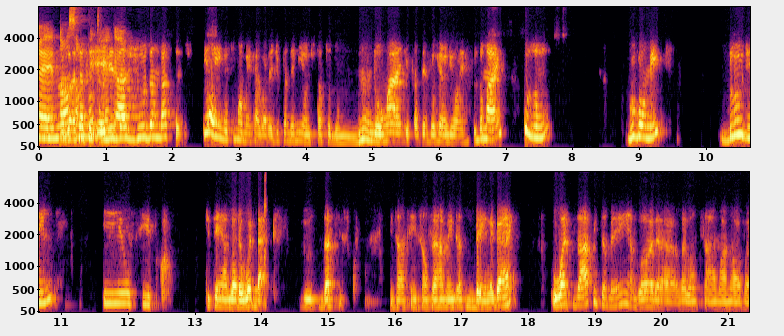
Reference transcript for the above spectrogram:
É, nossa, assim, eles legal. ajudam bastante. E aí, nesse momento agora de pandemia, onde está todo mundo online, fazendo reuniões e tudo mais, o Zoom, Google Meet, Blue Jeans, e o Cisco, que tem agora o WebEx do, da Cisco. Então, assim, são ferramentas bem legais. O WhatsApp também agora vai lançar uma nova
